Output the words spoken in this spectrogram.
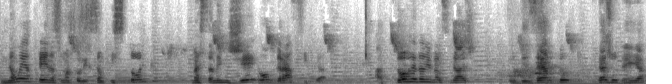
não é apenas uma conexão histórica, mas também geográfica. A torre da universidade, o deserto da Judeia,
